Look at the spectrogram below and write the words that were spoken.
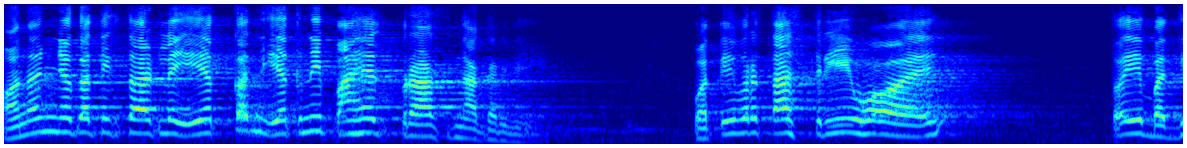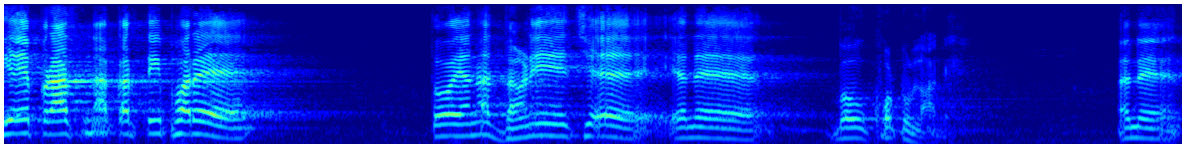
અનન્ય ગતિકતા એટલે એક જ, એકની પાસે જ પ્રાર્થના કરવી. પતિવ્રતા સ્ત્રી હોય તો એ બધે પ્રાર્થના કરતી ફરે તો એના ધણી છે, એને બહુ ખોટું લાગે. અને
